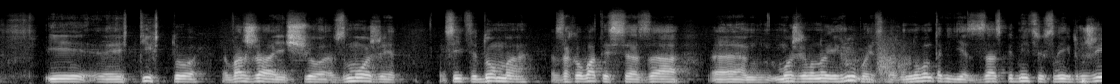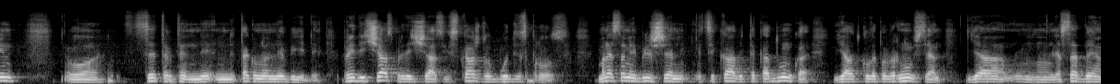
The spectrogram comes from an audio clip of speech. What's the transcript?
і е, ті, хто вважає, що зможе сидіти вдома, заховатися за, е, може воно і грубо, скажу, ну воно так є, за спідницею своїх дружин, о, це так, не, не, так воно не вийде. Прийде час, прийде час, і з кожного буде спрос. Мене саме більше цікавить така думка, я от коли повернувся, я для себе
